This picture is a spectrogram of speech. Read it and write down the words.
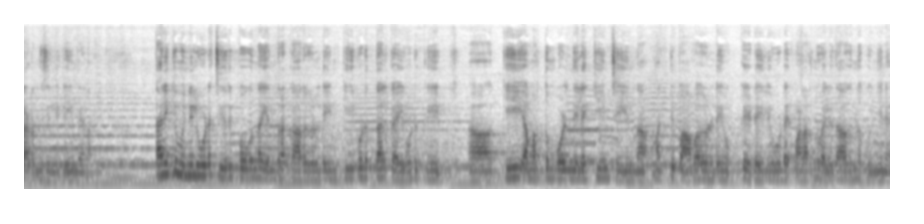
കടന്നു ചെല്ലുകയും വേണം. തനിക്ക് മുന്നിലൂടെ ചീറിപ്പോകുന്ന യന്ത്രക്കാറുകളുടെയും കീ കൊടുത്താൽ കൈ കൊടുക്കുകയും കീ അമർത്തുമ്പോൾ നിലയ്ക്കുകയും ചെയ്യുന്ന മറ്റു പാവകളുടെയും ഒക്കെ ഇടയിലൂടെ വളർന്നു വലുതാകുന്ന കുഞ്ഞിന്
